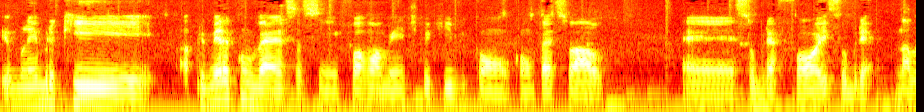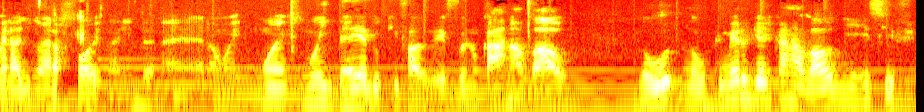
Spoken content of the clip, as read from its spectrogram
Eu me lembro que a primeira conversa, assim, formalmente que eu tive com, com o pessoal é, sobre a Foz, sobre. Na verdade não era Foz ainda, né? Era uma, uma, uma, ideia do que fazer. Foi no carnaval, no, no primeiro dia de carnaval de Recife.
